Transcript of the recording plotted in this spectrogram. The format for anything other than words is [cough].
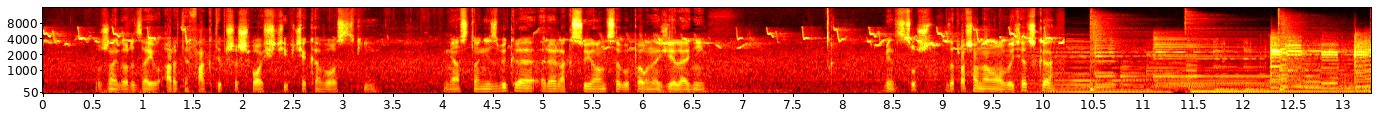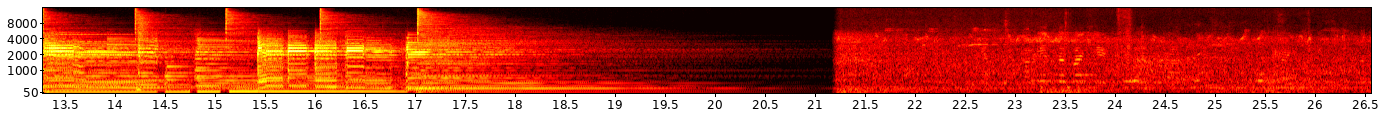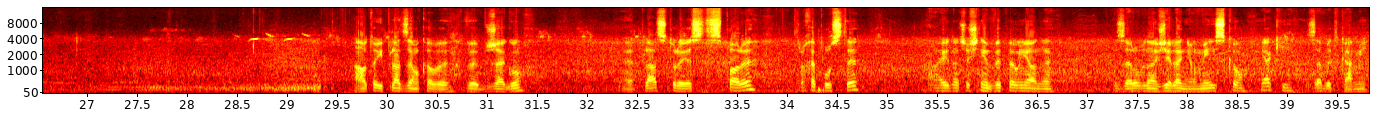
różnego rodzaju artefakty przeszłości, w ciekawostki. Miasto niezwykle relaksujące, bo pełne zieleni. Więc cóż, zapraszam na małą wycieczkę. A oto i plac zamkowy w brzegu. E, Plac, który jest spory, trochę pusty, a jednocześnie wypełniony zarówno zielenią miejską, jak i zabytkami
